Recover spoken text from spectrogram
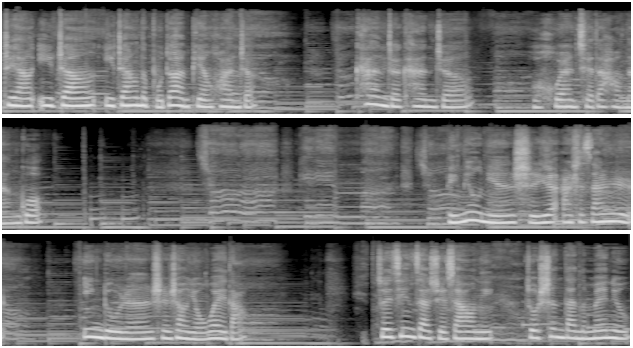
这样一张一张的不断变换着。看着看着，我忽然觉得好难过。零六年十月二十三日，印度人身上有味道。最近在学校里做圣诞的 menu。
